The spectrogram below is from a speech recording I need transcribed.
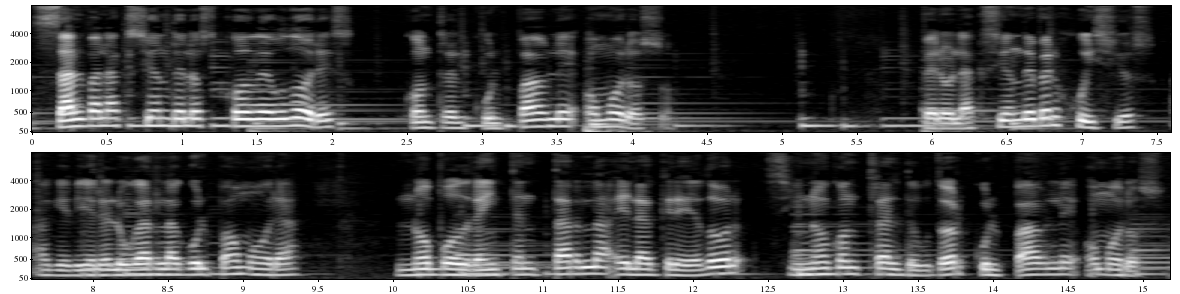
salva la acción de los codeudores contra el culpable o moroso. Pero la acción de perjuicios a que diere lugar la culpa o mora no podrá intentarla el acreedor sino contra el deudor culpable o moroso.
